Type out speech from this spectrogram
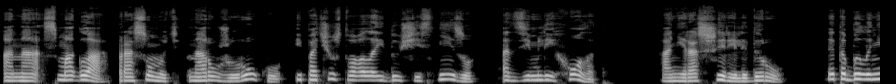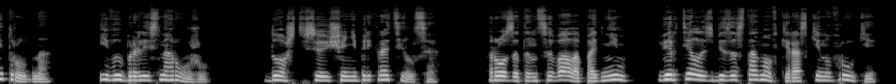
она смогла просунуть наружу руку и почувствовала идущий снизу от земли холод. Они расширили дыру. Это было нетрудно. И выбрались наружу. Дождь все еще не прекратился. Роза танцевала под ним, вертелась без остановки, раскинув руки,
